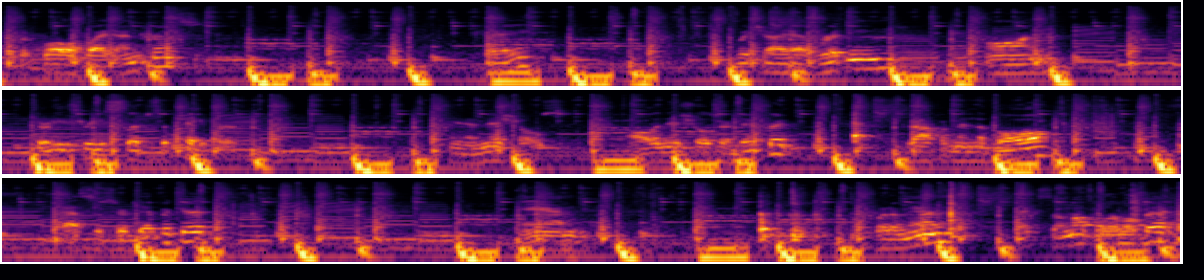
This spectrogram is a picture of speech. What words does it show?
for the qualified entrance, okay, which I have written on 33 slips of paper in initials. All initials are different. Drop them in the bowl. That's the certificate and put them in, mix them up a little bit,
